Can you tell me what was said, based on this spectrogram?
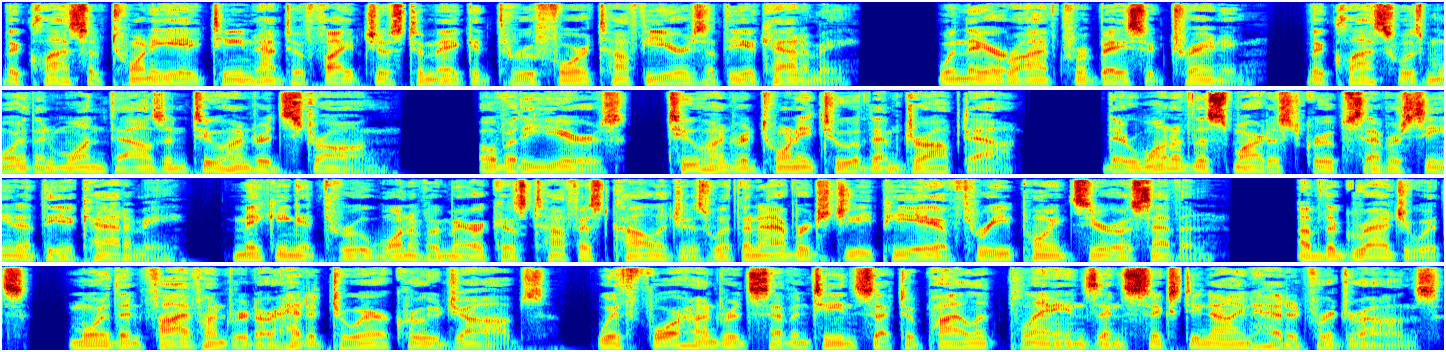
The class of 2018 had to fight just to make it through four tough years at the academy. When they arrived for basic training, the class was more than 1,200 strong. Over the years, 222 of them dropped out. They're one of the smartest groups ever seen at the academy, making it through one of America's toughest colleges with an average GPA of 3.07. Of the graduates, more than 500 are headed to aircrew jobs with 417 set to pilot planes and 69 headed for drones.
